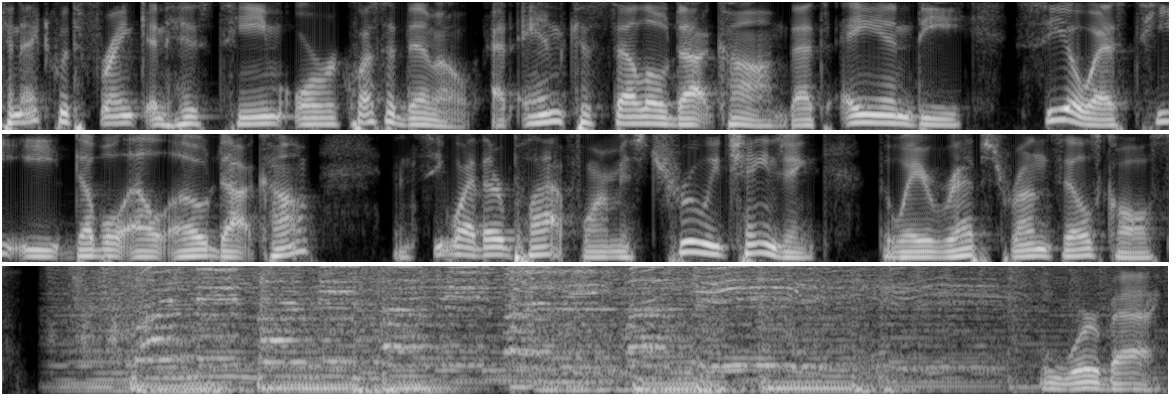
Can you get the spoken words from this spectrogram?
Connect with Frank and his team or request a demo at andcostello.com. That's A N D C O S T E L L O.com and see why their platform is truly changing the way reps run sales calls. Money, money, money. We're back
